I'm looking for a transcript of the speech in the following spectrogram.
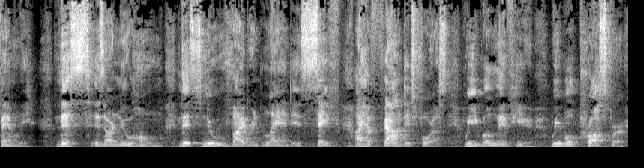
Family, this is our new home. This new vibrant land is safe. I have found it for us. We will live here. We will prosper.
